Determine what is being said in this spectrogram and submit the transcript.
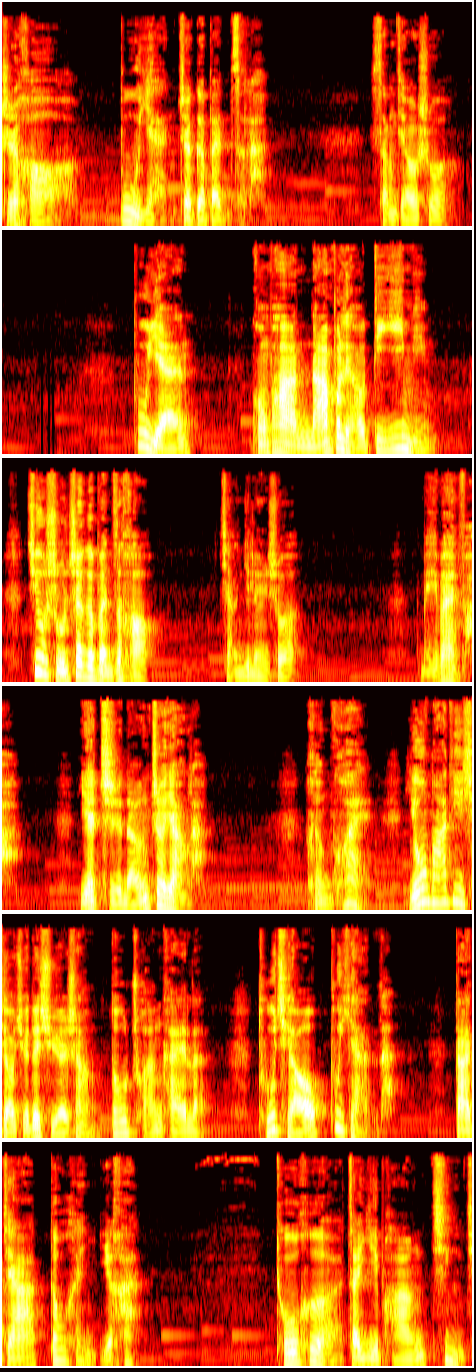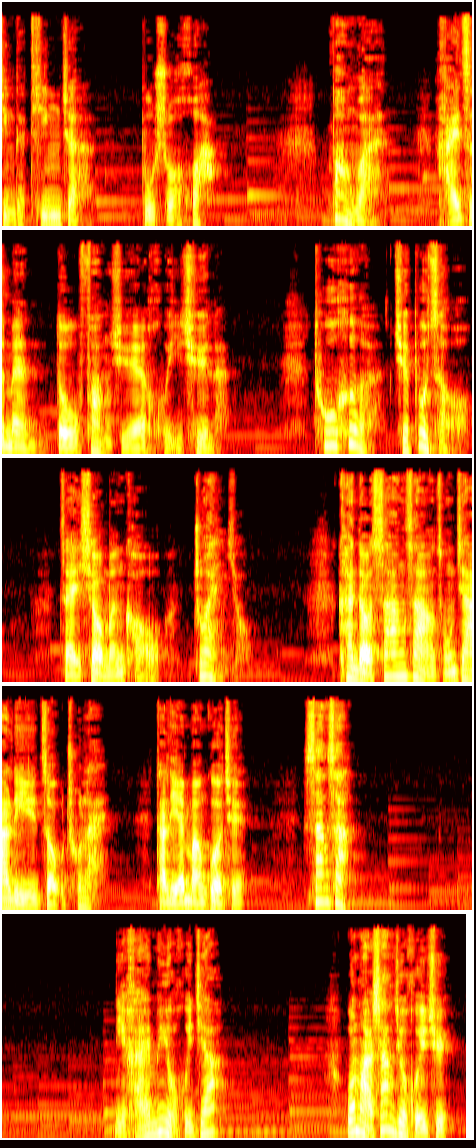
只好不演这个本子了。桑乔说：“不演，恐怕拿不了第一名。就数这个本子好。”蒋一伦说：“没办法，也只能这样了。”很快，油麻地小学的学生都传开了，涂桥不演了，大家都很遗憾。秃鹤在一旁静静的听着，不说话。傍晚。孩子们都放学回去了，秃鹤却不走，在校门口转悠。看到桑桑从家里走出来，他连忙过去：“桑桑，你还没有回家？我马上就回去。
